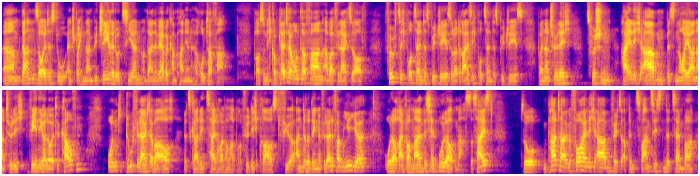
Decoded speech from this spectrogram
ähm, dann solltest du entsprechend dein Budget reduzieren und deine Werbekampagnen herunterfahren. Brauchst du nicht komplett herunterfahren, aber vielleicht so auf 50 Prozent des Budgets oder 30 Prozent des Budgets, weil natürlich zwischen Heiligabend bis Neujahr natürlich weniger Leute kaufen und du vielleicht aber auch jetzt gerade die Zeit auch einfach mal für dich brauchst, für andere Dinge, für deine Familie oder auch einfach mal ein bisschen Urlaub machst. Das heißt, so ein paar Tage vor Heiligabend, vielleicht so ab dem 20. Dezember,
